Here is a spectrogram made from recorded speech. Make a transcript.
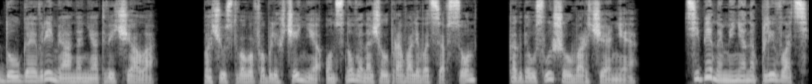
Долгое время она не отвечала. Почувствовав облегчение, он снова начал проваливаться в сон, когда услышал ворчание. «Тебе на меня наплевать.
